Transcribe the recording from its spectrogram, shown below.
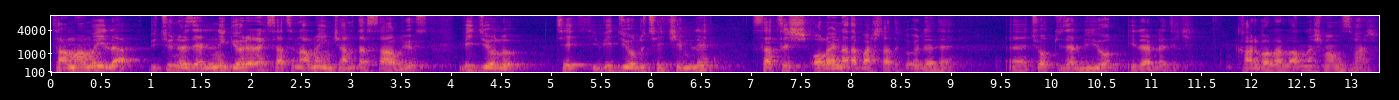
tamamıyla bütün özelliğini görerek satın alma imkanı da sağlıyoruz. Videolu çek, videolu çekimli satış olayına da başladık. Öyle de e, çok güzel bir yol ilerledik. Kargolarla anlaşmamız var.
